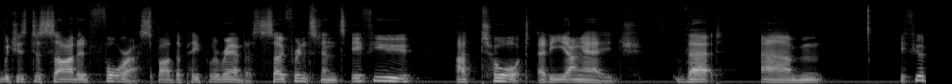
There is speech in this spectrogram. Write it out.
Which is decided for us by the people around us. So, for instance, if you are taught at a young age that um, if your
